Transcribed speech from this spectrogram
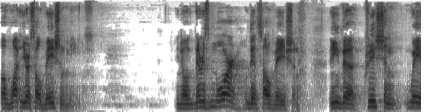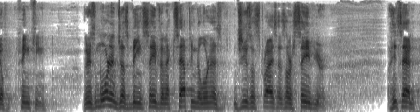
of what your salvation means. You know, there is more than salvation in the Christian way of thinking. There is more than just being saved and accepting the Lord as Jesus Christ as our Savior. He said,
